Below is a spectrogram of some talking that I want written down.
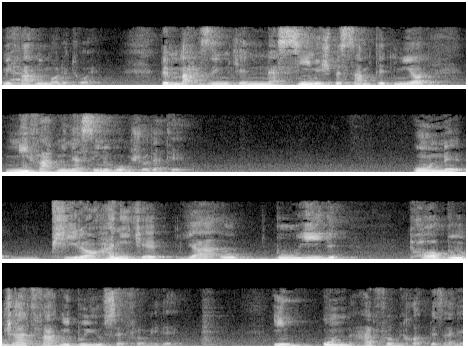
می‌فهمی مال توه. به محض اینکه نسیمش به سمتت میاد می‌فهمی نسیم گم شدته. اون پیراهنی که یعقوب بویید تا بو کرد فهمید بوی یوسف رو میده. این اون حرف رو می‌خواد بزنه.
